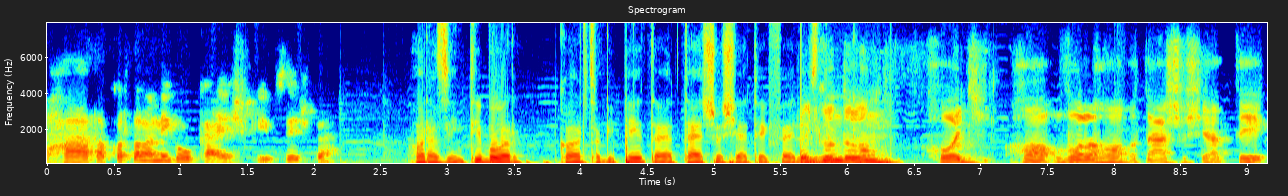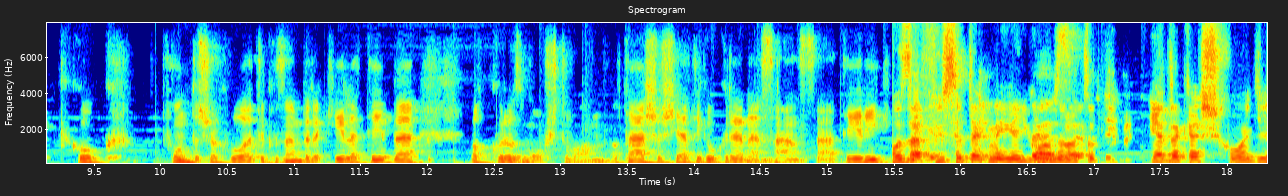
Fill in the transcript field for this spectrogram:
hát akkor talán még OK-es képzésbe. Harazin Tibor, Karcagi Péter, társasjátékfejlesztő. Úgy gondolom, hogy ha valaha a társasjátékok fontosak voltak az emberek életében, akkor az most van. A társasjátékok reneszánszát érik. Hozzáfűzhetek még egy gondolatot. Érdekes, hogy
